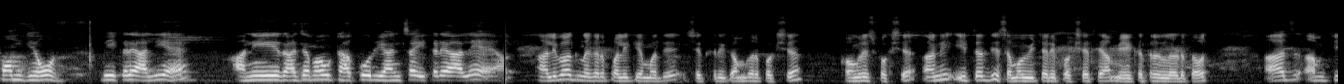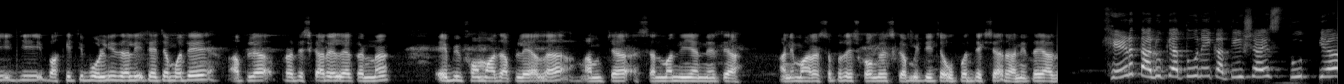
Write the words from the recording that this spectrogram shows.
फॉर्म घेऊन मी इकडे आली आहे. आणि राजाभाऊ ठाकूर यांच्या इकडे आले आहे. अलिबाग नगरपालिकेमध्ये शेतकरी कामगार पक्ष काँग्रेस पक्ष आणि इतर जे समविचारी पक्ष आहेत हे आम्ही एकत्र लढत आहोत. आज आमची जी बाकीची बोलणी झाली त्याच्यामध्ये आपल्या प्रदेश कार्यालयाकडनं ए बी फॉर्म आज आपल्याला आमच्या सन्माननीय नेत्या आणि महाराष्ट्र प्रदेश काँग्रेस कमिटीच्या उपाध्यक्षा राणीताई खेड तालुक्यातून एक अतिशय स्तुत्य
